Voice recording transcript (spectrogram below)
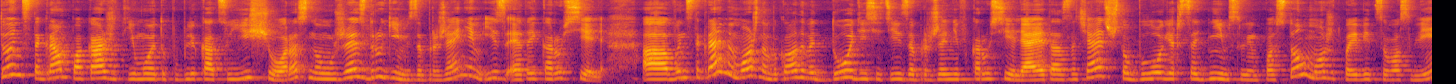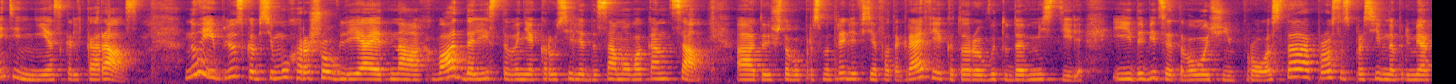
то Инстаграм покажет ему эту публикацию еще раз, но уже с другим изображением из этой карусели. А, в Инстаграме можно выкладывать до 10 изображений в карусели, а это означает, что блогер с одним своим постом может появиться у вас в ленте несколько раз. Ну и плюс ко всему хорошо влияет на охват долистывания карусели до самого конца, а, то есть чтобы просмотрели все фотографии, которые вы туда вместили. И добиться этого очень просто, просто спросив, например,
